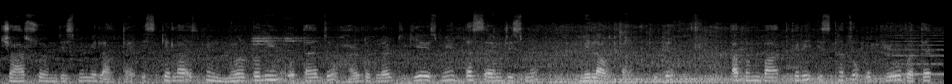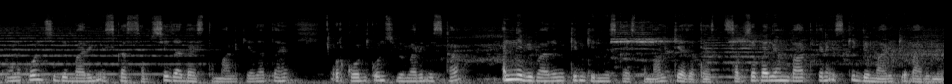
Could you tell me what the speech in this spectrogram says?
400 सौ एम इसमें मिला होता है। इसके अलावा इसमें नोटोलिन होता है जो हाइड्रोक्लाइड ये इसमें 10 एम इसमें मिला होता है, ठीक है? अब हम बात करें इसका जो उपयोग होता है कौन कौन सी बीमारी में इसका सबसे ज़्यादा इस्तेमाल किया जाता है और कौन कौन सी बीमारी में इसका अन्य बीमारी में किन किन में इसका इस्तेमाल किया जाता है। सबसे पहले हम बात करें इसकी बीमारी के बारे में।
